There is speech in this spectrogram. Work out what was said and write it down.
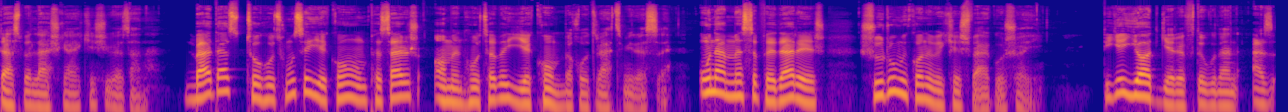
دست به لشکرکشی بزنن. بعد از توهوتموس یکم پسرش آمنهوتب یکم به قدرت می‌رسه. اونم مثل پدرش شروع می‌کنه به کشورگشایی. دیگه یاد گرفته بودن از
